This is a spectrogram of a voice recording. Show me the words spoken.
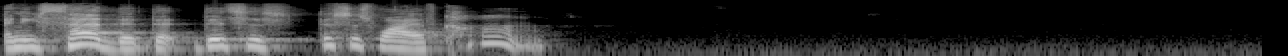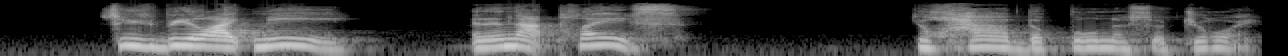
And he said that, that this, is, this is why I've come. So you can be like me. And in that place, you'll have the fullness of joy.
